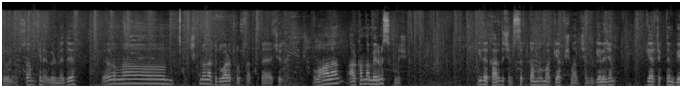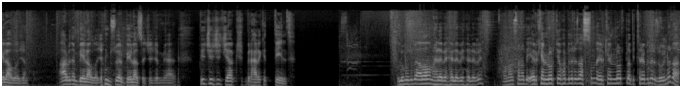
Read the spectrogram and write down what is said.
şöyle yapsam yine ölmedi. Yalan. Çıkmıyorlar ki duvara tosladık be çık. Oha lan arkamdan mermi sıkmış. İyi de kardeşim sırttan vurmak yakışmadı şimdi. Geleceğim gerçekten bela olacağım. Harbiden bela olacağım. Bu sefer bela seçeceğim yani. Hiç yakışık bir hareket değildi. Blue'umuzu bir alalım hele bir hele bir hele bir. Ondan sonra bir erken lord yapabiliriz aslında. Erken lordla bitirebiliriz oyunu da.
